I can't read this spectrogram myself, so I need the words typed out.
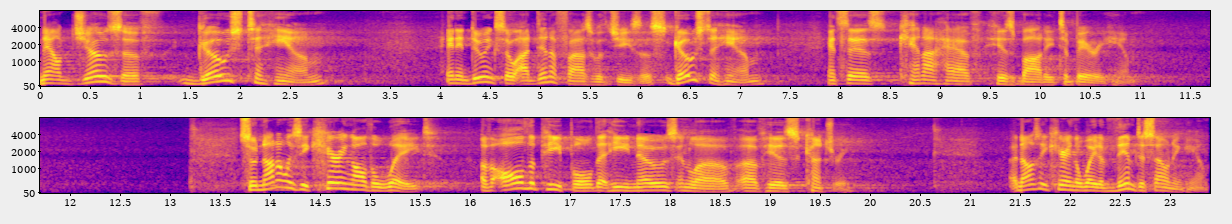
now, Joseph goes to him, and in doing so, identifies with Jesus, goes to him, and says, Can I have his body to bury him? So, not only is he carrying all the weight of all the people that he knows and love of his country, not only is he carrying the weight of them disowning him,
